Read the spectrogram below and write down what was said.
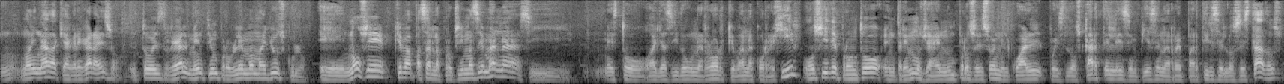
no, no, hay nada que agregar a eso. Esto es realmente un problema mayúsculo. no sé qué va a pasar la próxima semana, si esto haya sido un error que van a corregir o si de pronto entremos ya en un proceso en el cual pues los cárteles empiecen a repartirse los estados.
